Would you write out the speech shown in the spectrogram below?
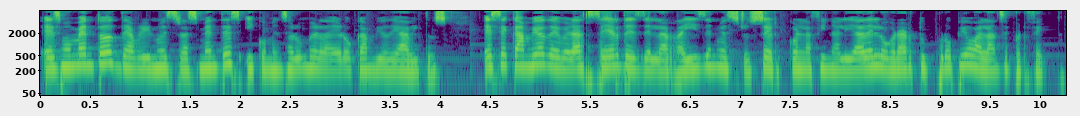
Es momento de abrir nuestras mentes y comenzar un verdadero cambio de hábitos. Ese cambio deberá ser desde la raíz de nuestro ser, con la finalidad de lograr tu propio balance perfecto.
